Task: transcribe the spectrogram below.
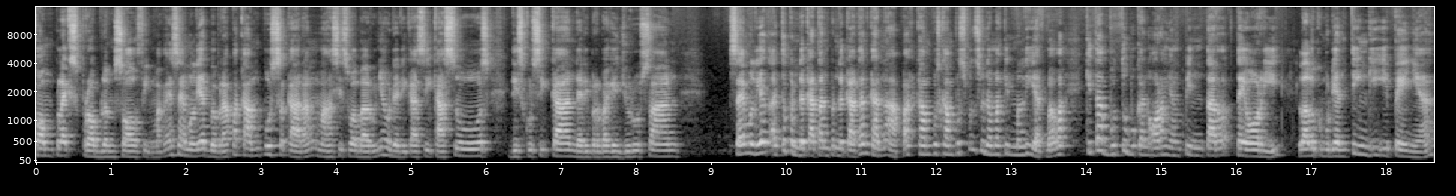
Kompleks problem solving. Makanya saya melihat beberapa kampus sekarang mahasiswa barunya udah dikasih kasus, diskusikan dari berbagai jurusan. Saya melihat itu pendekatan-pendekatan karena apa? Kampus-kampus pun sudah makin melihat bahwa kita butuh bukan orang yang pintar teori, lalu kemudian tinggi IP-nya,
